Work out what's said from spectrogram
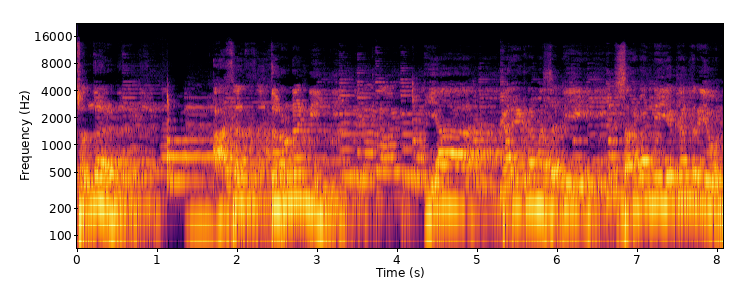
सुंदर असंच तरुणांनी या कार्यक्रमासाठी सर्वांनी एकत्र येऊन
